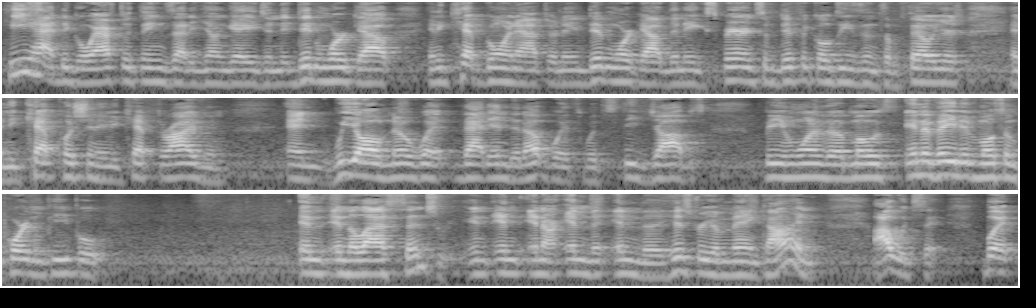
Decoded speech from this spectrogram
he had to go after things at a young age and it didn't work out. And he kept going after it and it didn't work out. And then he experienced some difficulties and some failures and he kept pushing and he kept thriving. And we all know what that ended up with with steve jobs being one of the most innovative, most important people in in the last century, in in, in our in the in the history of mankind, I would say. But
